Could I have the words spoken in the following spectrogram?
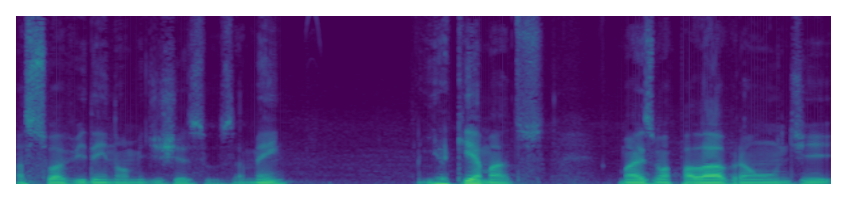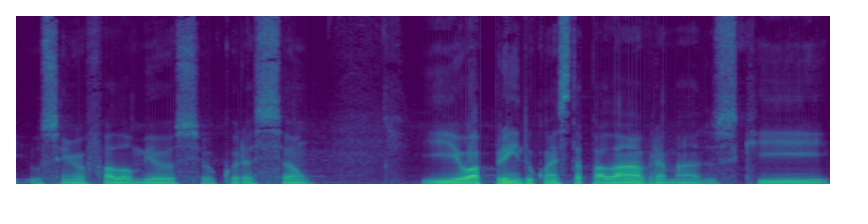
a sua vida em nome de Jesus. Amém? E aqui, amados, mais uma palavra onde o Senhor fala ao meu e ao seu coração. E eu aprendo com esta palavra, amados, que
